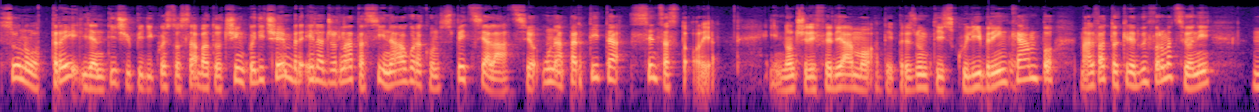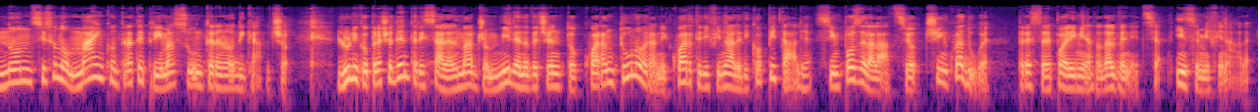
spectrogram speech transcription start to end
Sono tre gli anticipi di questo sabato 5 dicembre e la giornata si inaugura con Spezia Lazio, una partita senza storia. E non ci riferiamo a dei presunti squilibri in campo, ma al fatto che le due formazioni non si sono mai incontrate prima su un terreno di calcio. L'unico precedente risale al maggio 1941, erano i quarti di finale di Coppa Italia, si impose la Lazio 5-2 per essere poi eliminata dal Venezia in semifinale.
